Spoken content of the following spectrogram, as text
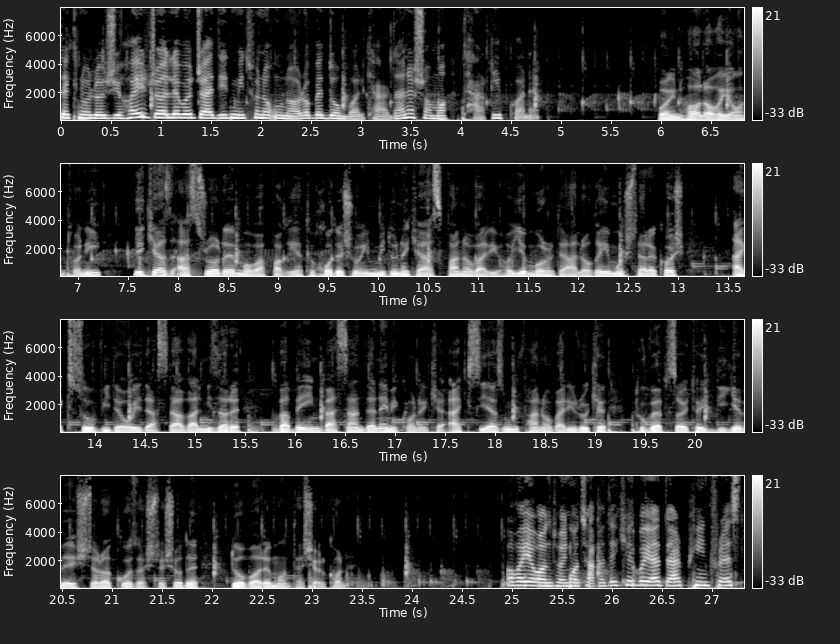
تکنولوژی های جالب و جدید می‌تونه اونا رو به دنبال کردن شما ترغیب کنه. با این حال آقای آنتونی یکی از اسرار موفقیت خودش رو این می‌دونه که از فناوری های مورد علاقه مشترکاش عکس و ویدئوی دست اول می‌ذاره و به این بسنده نمی‌کنه که عکسی از اون فناوری رو که تو وبسایت های دیگه به اشتراک گذاشته شده دوباره منتشر کنه. آقای آنتونی معتقده که باید در پینترست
